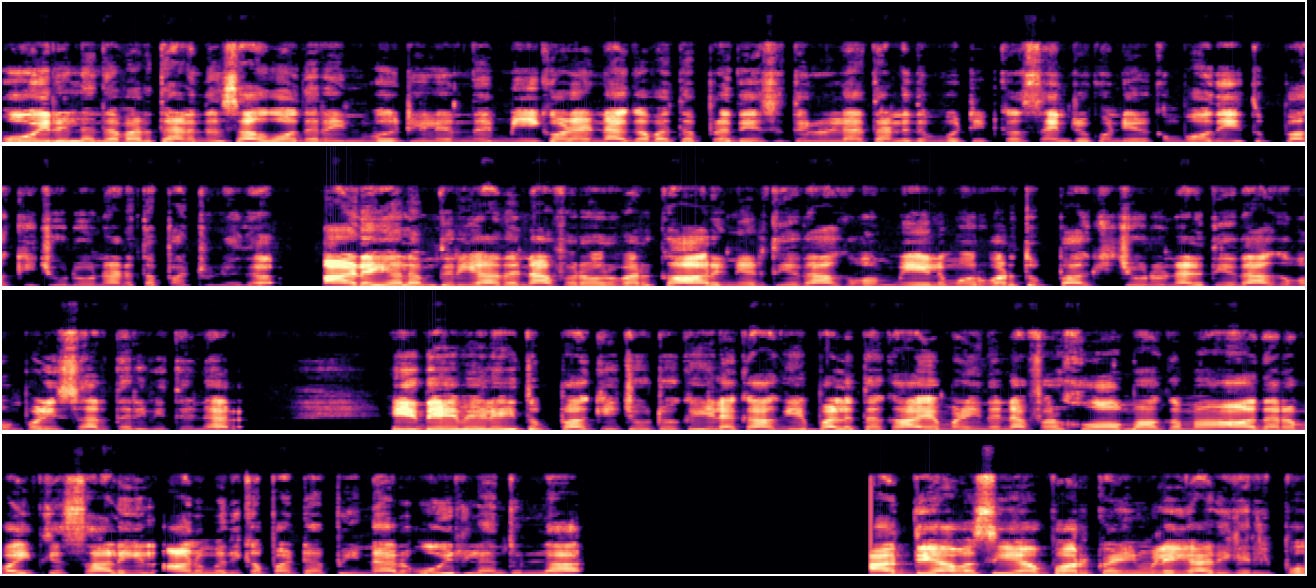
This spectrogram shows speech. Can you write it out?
உயிரிழந்தவர் தனது சகோதரின் வீட்டிலிருந்து மீகொட நகவத்த பிரதேசத்தில் உள்ள தனது வீட்டிற்கு சென்று கொண்டிருக்கும் போதே துப்பாக்கிச் சூடு நடத்தப்பட்டுள்ளது. அடையாளம் தெரியாத நபர் ஒருவர் காரை நிறுத்தியதாகவும் மேலும் ஒருவர் துப்பாக்கிச் சூடு நடத்தியதாகவும் போலீசார் தெரிவித்தனர். இதேவேளை துப்பாக்கிச் சூட்டுக்கு இலக்காகிய பலத்த காயமடைந்த நபர் ஹோமாகம ஆதார வைத்தியசாலையில் அனுமதிக்கப்பட்ட பின்னர் உயிரிழந்துள்ளார். அத்தியாவசிய பொருட்களின் விலை அதிகரிப்பு.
